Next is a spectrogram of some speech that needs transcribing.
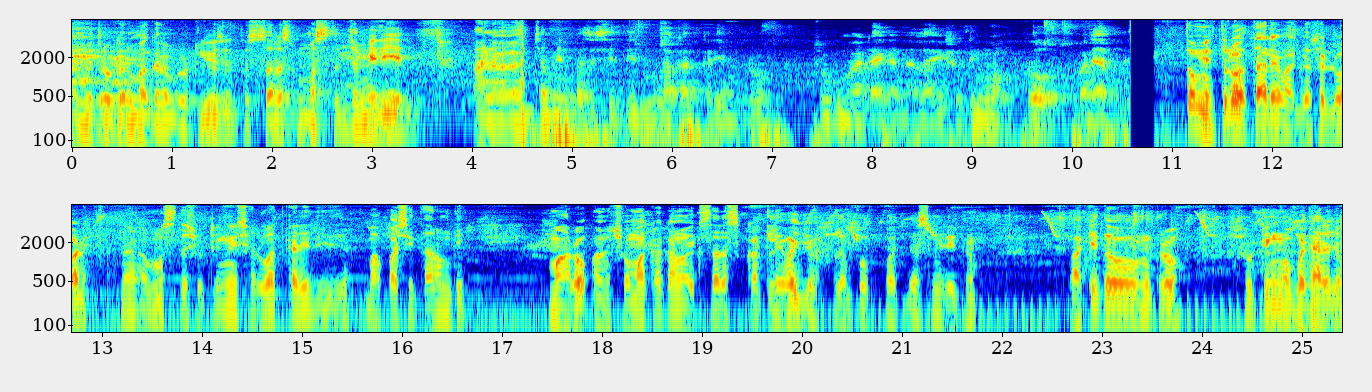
અને મિત્રો ગરમા ગરમ રોટલીઓ છે તો સરસ મસ્ત જમી લઈએ. અને જમીન પછી સીધી જ મુલાકાત કરીએ મિત્રો. જોગમાં ટાઈગરના લાઈવ શૂટિંગમાં તો બન્યા તો મિત્રો, અત્યારે વાગ્યો છે દોઢ અને મસ્ત શૂટિંગની શરૂઆત કરી દીધી છે બાપા સીતારામથી. મારો અને સોમા કાકાનો એક સરસ કટ લેવાઈ ગયો લગભગ પાંચ દસ મિનિટનો. બાકી તો મિત્રો શૂટિંગમાં બન્યા રહેજો.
